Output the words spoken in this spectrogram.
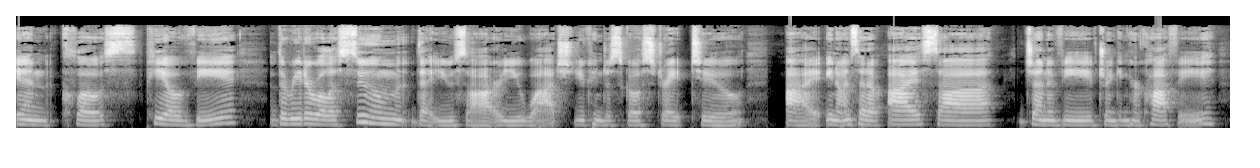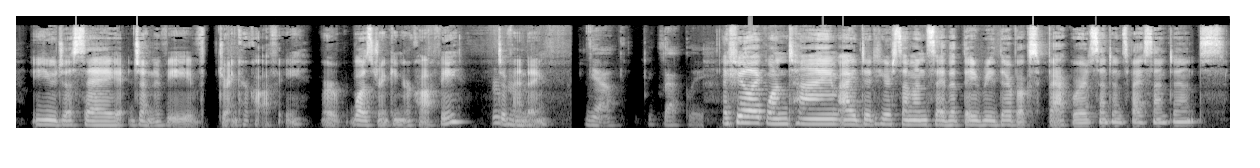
in close POV, the reader will assume that you saw or you watched. You can just go straight to I, you know, instead of I saw Genevieve drinking her coffee, you just say Genevieve drank her coffee or was drinking her coffee, mm-hmm. depending. Yeah. Exactly. I feel like one time I did hear someone say that they read their books backwards, sentence by sentence.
